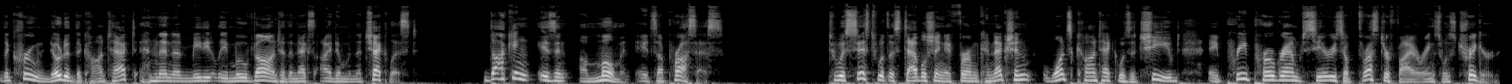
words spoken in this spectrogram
The crew noted the contact and then immediately moved on to the next item in the checklist. Docking isn't a moment, it's a process. To assist with establishing a firm connection, once contact was achieved, a pre-programmed series of thruster firings was triggered,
